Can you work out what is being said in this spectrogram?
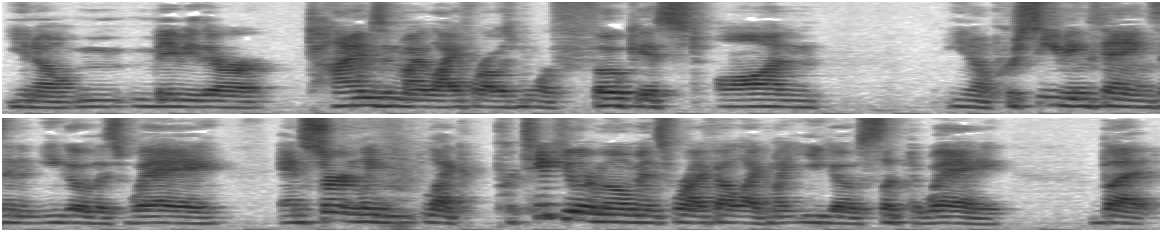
you know, m- maybe there are times in my life where I was more focused on, you know, perceiving things in an egoless way. And certainly, like, particular moments where I felt like my ego slipped away, but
